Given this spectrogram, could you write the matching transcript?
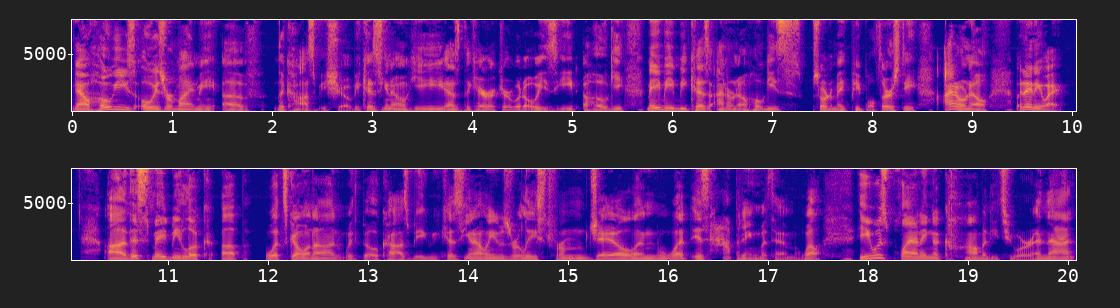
Now, hoagies always remind me of the Cosby Show because, you know, he, as the character, would always eat a hoagie. Maybe because, I don't know, hoagies sort of make people thirsty. I don't know. But anyway, uh, this made me look up what's going on with Bill Cosby because, you know, he was released from jail and what is happening with him. Well, he was planning a comedy tour, and that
